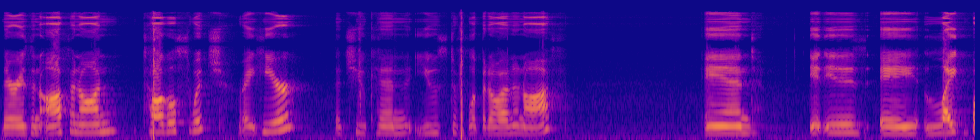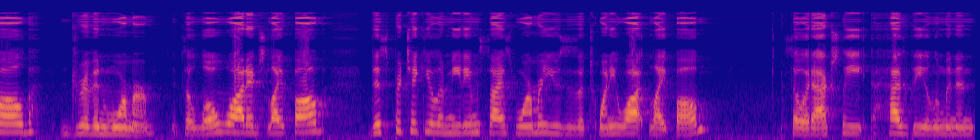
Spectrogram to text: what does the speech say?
There is an off and on toggle switch right here that you can use to flip it on and off. And it is a light bulb driven warmer. It's a low wattage light bulb. This particular medium sized warmer uses a 20 watt light bulb. So it actually has the aluminum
